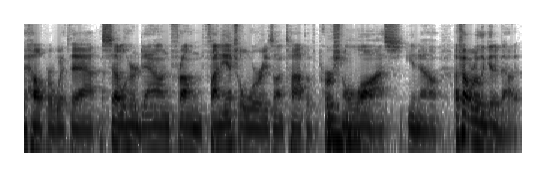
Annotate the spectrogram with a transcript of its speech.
to help her with that, settle her down from financial worries on top of personal mm-hmm. loss. You know, I felt really good about it.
